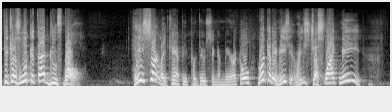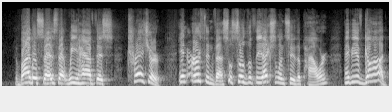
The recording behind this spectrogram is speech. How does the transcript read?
Because look at that goofball. He certainly can't be producing a miracle. Look at him. He's, he's just like me. The Bible says that we have this treasure in earthen vessels so that the excellency of the power may be of God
